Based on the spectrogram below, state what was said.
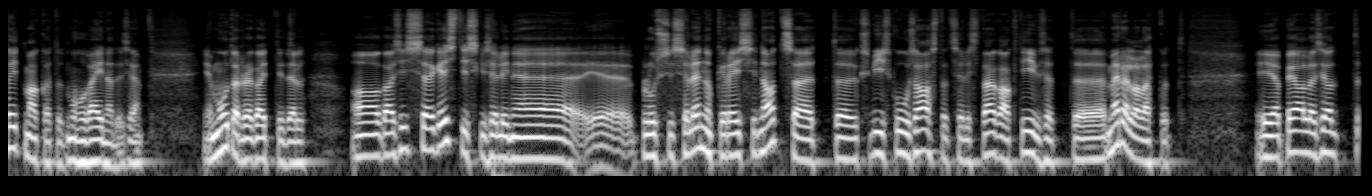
sõitma hakatud Muhu väinades ja ja muudel regattidel aga siis kestiski selline, pluss siis see lennukireis sinna otsa, et üks viis-kuus aastat sellist väga aktiivset äh, merel olekut ja peale sealt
